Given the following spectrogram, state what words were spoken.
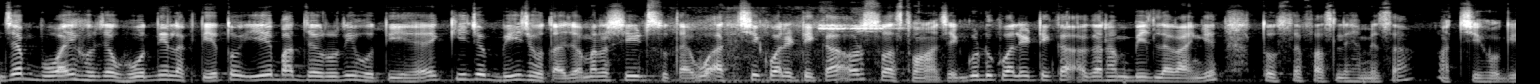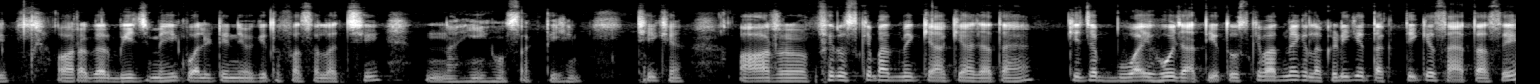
जब बुआई हो, जब होने लगती है तो ये बात ज़रूरी होती है कि जो बीज होता है, जो हमारा सीड्स होता है, वो अच्छी क्वालिटी का और स्वस्थ होना चाहिए। गुड क्वालिटी का अगर हम बीज लगाएँगे तो उससे फ़सलें हमेशा अच्छी होगी और अगर बीज में ही क्वालिटी नहीं होगी तो फ़सल अच्छी नहीं हो सकती है, ठीक है। और फिर उसके बाद में क्या किया जाता है कि जब बुआई हो जाती है तो उसके बाद में एक लकड़ी की तख्ती के सहायता से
